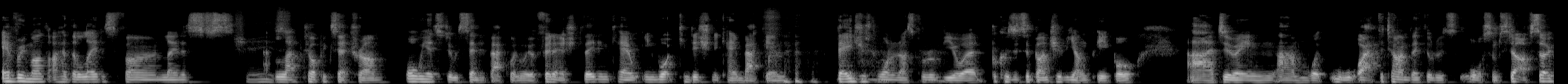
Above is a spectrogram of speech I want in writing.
every month I had the latest phone, latest Jeez. laptop, etc. All we had to do was send it back when we were finished. They didn't care in what condition it came back in. they just wanted us to review it because it's a bunch of young people uh, doing um, what at the time they thought was awesome stuff. So,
